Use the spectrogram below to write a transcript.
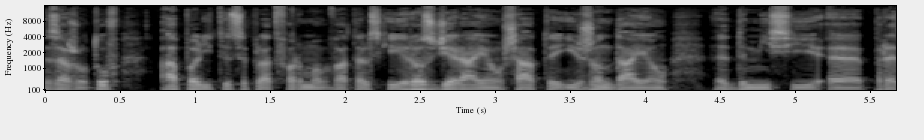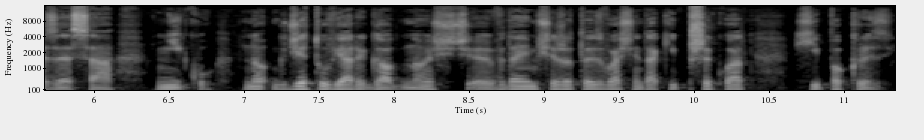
zarzutów, a politycy Platformy Obywatelskiej rozdzierają szaty i żądają dymisji prezesa NIK-u. No, gdzie tu wiarygodność? Wydaje mi się, że to jest właśnie taki przykład hipokryzji.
